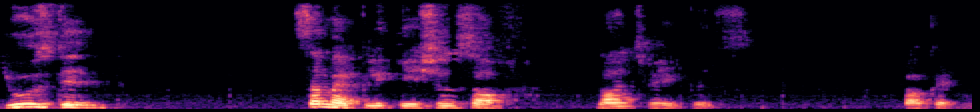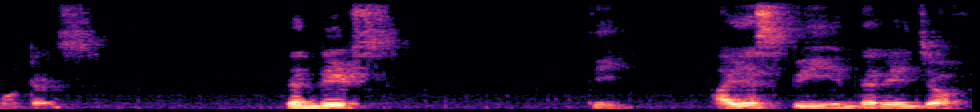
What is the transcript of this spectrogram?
used in some applications of launch vehicles, rocket motors, generates the ISP in the range of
